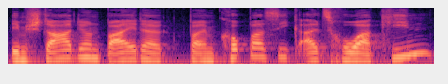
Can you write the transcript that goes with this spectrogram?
im Stadion bei der, beim Copa-Sieg, als Joaquin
